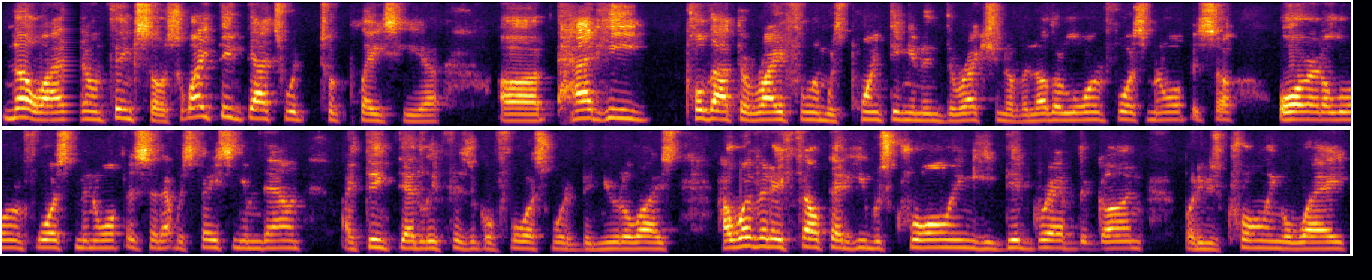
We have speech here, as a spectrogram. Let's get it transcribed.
No, I don't think so. So I think that's what took place here. Uh, had he pulled out the rifle and was pointing in the direction of another law enforcement officer or at a law enforcement officer that was facing him down, I think deadly physical force would have been utilized. However, they felt that he was crawling. He did grab the gun, but he was crawling away.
